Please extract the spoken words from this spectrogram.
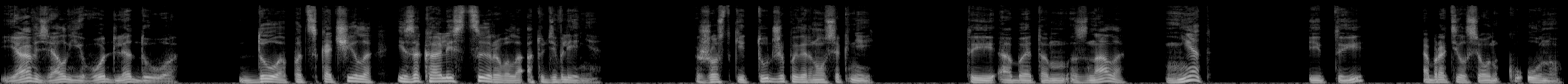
Я взял его для Дуа». Дуа подскочила и закоалисцировала от удивления. Жесткий тут же повернулся к ней. «Ты об этом знала?» «Нет». «И ты?» — обратился он к Уну.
